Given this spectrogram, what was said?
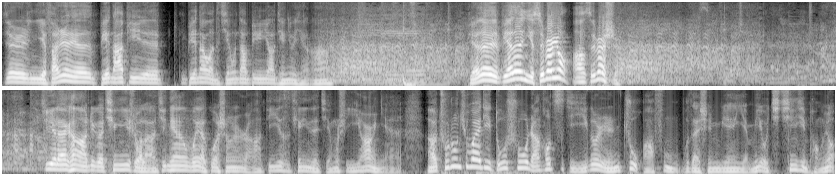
就是你反正别拿避别拿我的节目当避孕药听就行啊。”别的别的你随便用啊，随便使。继续来看啊，这个青衣说了啊，今天我也过生日啊，第一次听你的节目是一二年啊，初中去外地读书，然后自己一个人住啊，父母不在身边，也没有亲戚朋友，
